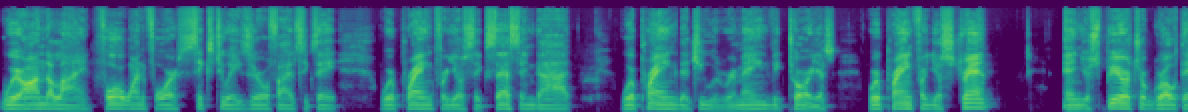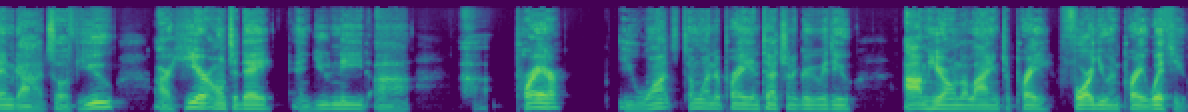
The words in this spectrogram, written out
We're on the line 414 628 0568. We're praying for your success in God. We're praying that you would remain victorious. We're praying for your strength and your spiritual growth in God. So if you are here on today and you need uh, uh, prayer, you want someone to pray and touch and agree with you, I'm here on the line to pray for you and pray with you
